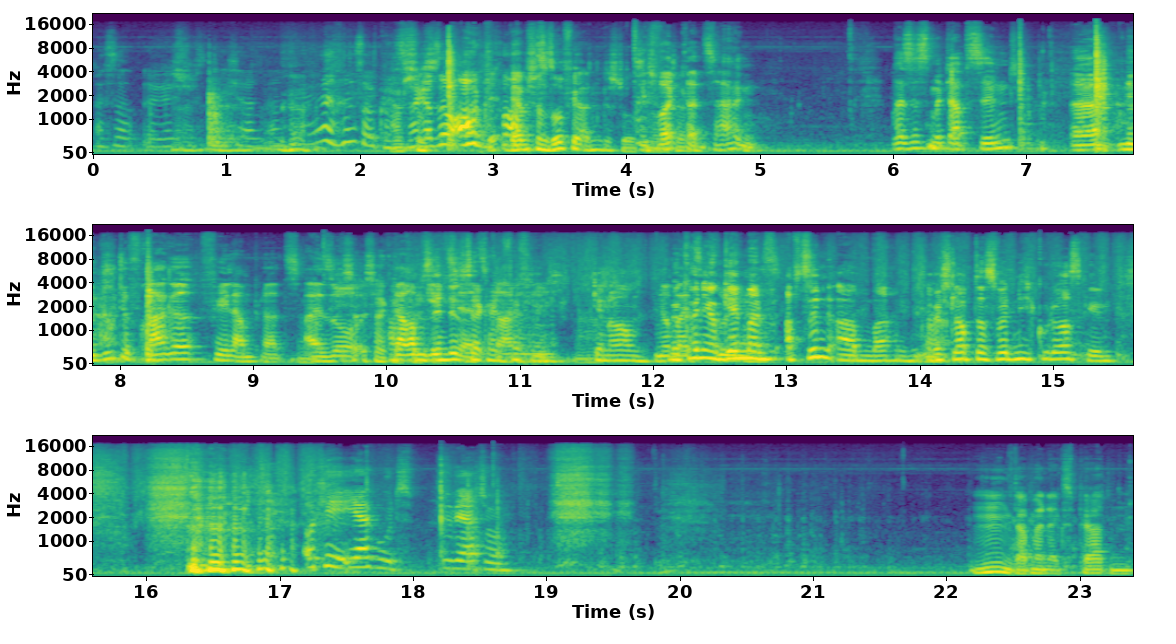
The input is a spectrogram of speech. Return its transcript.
Achso, äh, ich an. So, Wir kurz. haben So, schon- wir, wir haben schon so viel angestoßen. Ich wollte gerade sagen. Was ist mit Absinth? Äh, eine gute Frage, fehl am Platz. Also, ja darum geht es ja ja kein jetzt gerade Pfeffi. nicht. Genau. Nur wir können ja auch gerne mal einen. Absinth-Abend machen. Aber ich glaube, das wird nicht gut ausgehen. Okay, ja gut. Bewertung. Hm, da haben wir einen Experten.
